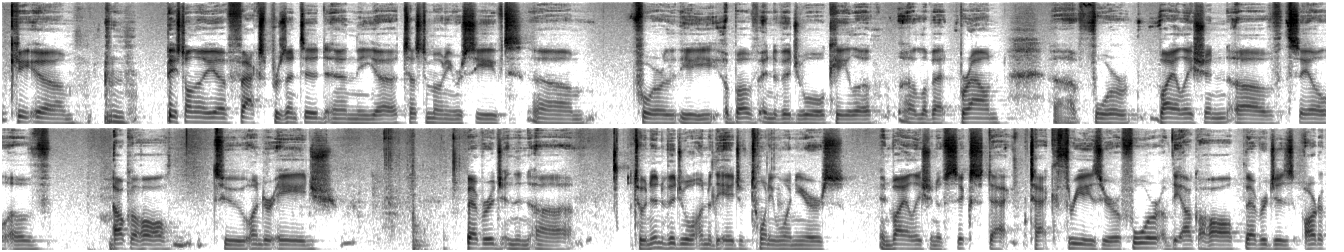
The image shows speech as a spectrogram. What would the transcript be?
Okay, um, based on the uh, facts presented and the uh, testimony received um, for the above individual, Kayla uh, Lavette Brown, uh, for violation of sale of alcohol to underage beverage and then uh, to an individual under the age of 21 years in violation of 6 TAC TAC 304 of the Alcohol Beverages Artic-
